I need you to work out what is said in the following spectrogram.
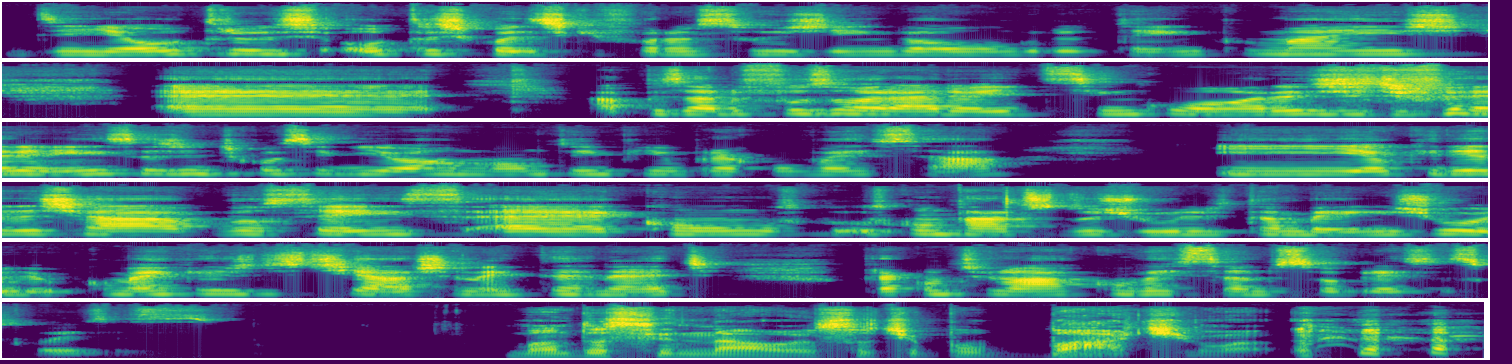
de outros, outras coisas que foram surgindo ao longo do tempo, mas é, apesar do fuso horário aí de cinco horas de diferença, a gente conseguiu arrumar um tempinho para conversar. E eu queria deixar vocês é, com os, os, contatos do Júlio também. Júlio, como é que a gente te acha na internet para continuar conversando sobre essas coisas? Manda sinal, eu sou tipo Batman.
